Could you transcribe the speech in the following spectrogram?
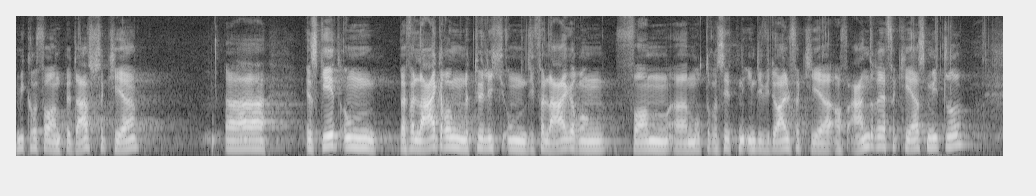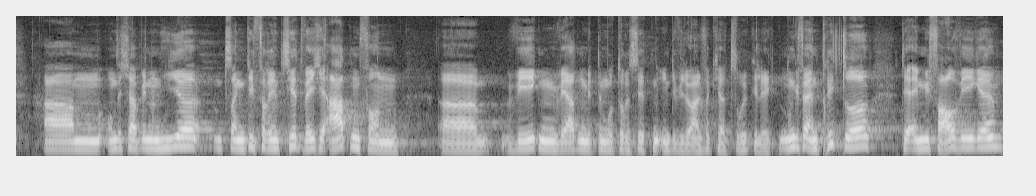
Mikrofahr- und Bedarfsverkehr. Äh, es geht um, bei Verlagerung natürlich um die Verlagerung vom äh, motorisierten Individualverkehr auf andere Verkehrsmittel. Ähm, und ich habe Ihnen hier sozusagen differenziert, welche Arten von äh, Wegen werden mit dem motorisierten Individualverkehr zurückgelegt. ungefähr ein Drittel der MIV-Wege,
